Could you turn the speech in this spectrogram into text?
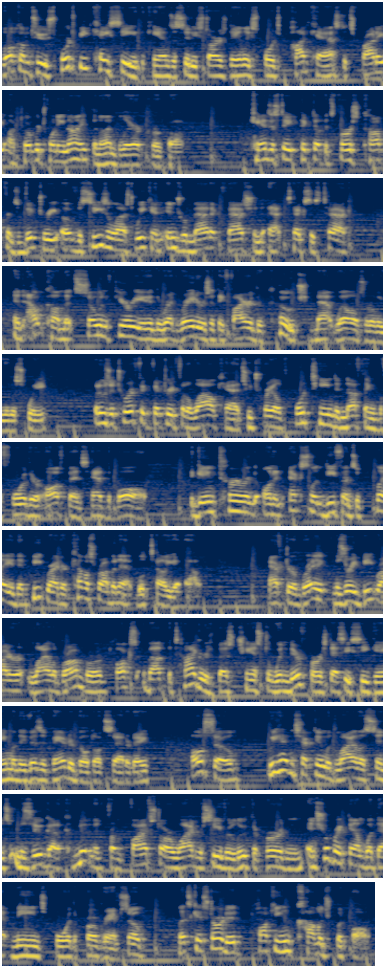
Welcome to Sports Beat KC, the Kansas City Stars daily sports podcast. It's Friday, October 29th, and I'm Blair Kerkhoff. Kansas State picked up its first conference victory of the season last weekend in dramatic fashion at Texas Tech, an outcome that so infuriated the Red Raiders that they fired their coach, Matt Wells, earlier this week. But it was a terrific victory for the Wildcats, who trailed 14 to nothing before their offense had the ball. The game turned on an excellent defensive play that beat writer Kellis Robinett will tell you about. After a break, Missouri beat writer Lila Bromberg talks about the Tigers' best chance to win their first SEC game when they visit Vanderbilt on Saturday. Also, we hadn't checked in with Lila since Mizzou got a commitment from five star wide receiver Luther Burden, and she'll break down what that means for the program. So let's get started talking college football.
